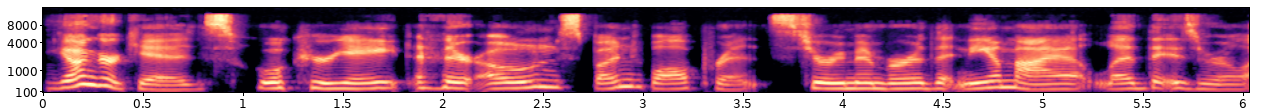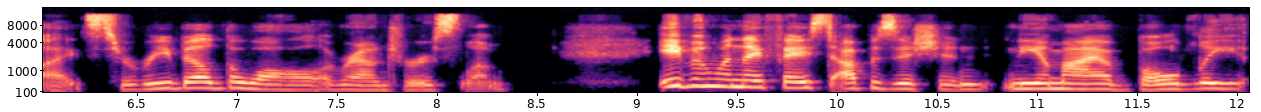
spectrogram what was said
Younger kids will create their own sponge wall prints to remember that Nehemiah led the Israelites to rebuild the wall around Jerusalem. Even when they faced opposition, Nehemiah boldly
